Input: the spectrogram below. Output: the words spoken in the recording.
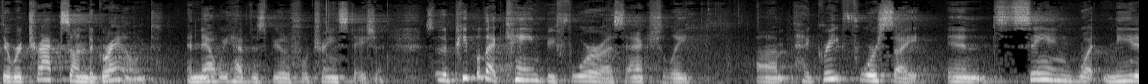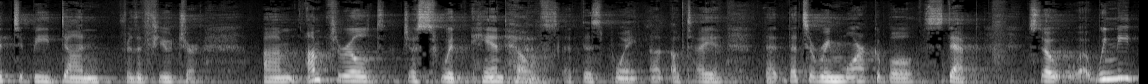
there were tracks on the ground, and now we have this beautiful train station. So the people that came before us actually um, had great foresight in seeing what needed to be done for the future. Um, I'm thrilled just with handhelds at this point. I'll, I'll tell you that that's a remarkable step. So uh, we need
